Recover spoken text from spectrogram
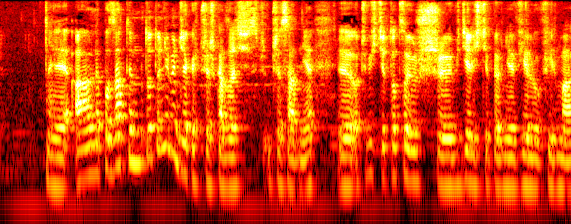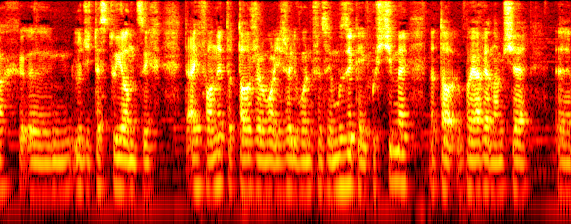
E, Ale poza tym to, to nie będzie jakoś przeszkadzać przesadnie. E, Oczywiście to, co już e, widzieliście pewnie w wielu firmach ym, ludzi testujących te iPhony, to to, że jeżeli włączymy sobie muzykę i puścimy, no to pojawia nam się, e,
